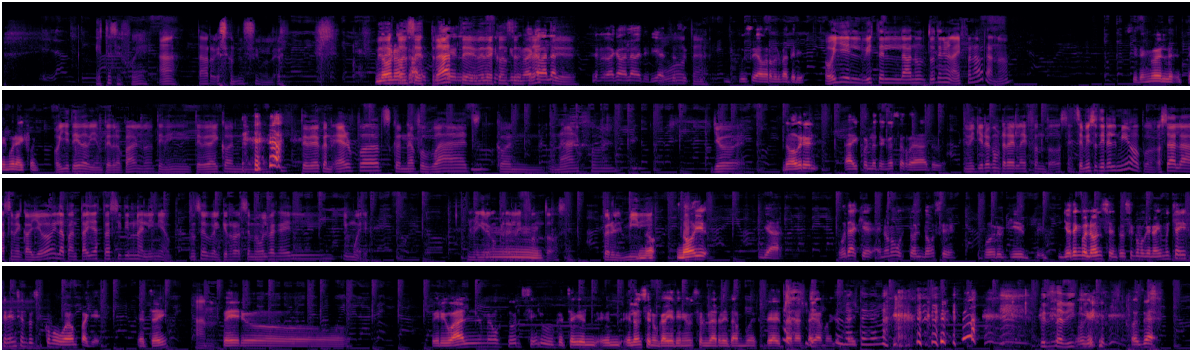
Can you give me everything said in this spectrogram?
Este se fue. Ah, estaba revisando el celular. Me No, desconcentraste, el- me que se me va a acabar la- desconcentraste. Se me va a acabar la batería, entonces puse a ahorrar batería. Oye, el- ¿viste el anun- ¿Tú tenías un iPhone ahora, no? Sí, tengo, el, tengo un iPhone. Oye, te ha ido bien, Pedro Pablo. Tení- te veo ahí con. te veo con AirPods, con Apple Watch, con un iPhone. Yo No, pero el iPhone lo tengo hace rato. me quiero comprar el iPhone 12. Se me hizo tirar el mío, pues. O sea, la, se me cayó y la pantalla está así, tiene una línea. po. Entonces cualquier se me vuelve a caer y, y muere. Me quiero comprar el Mm. iPhone 12. Pero el mini. No, no, yo... Ya. Puta, es que no me gustó el 12. Porque yo tengo el 11, entonces como que no hay mucha diferencia, entonces como weón, ¿para qué? ¿Cachai? Ah, no. Pero... Pero igual me gustó el celu, ¿cachai? El, el, el 11 nunca había tenido un celular de tan, buen- de tan alta gama, ¿cachai? alta gama. Pero sabí que. que- o sea,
